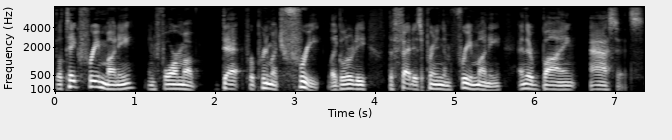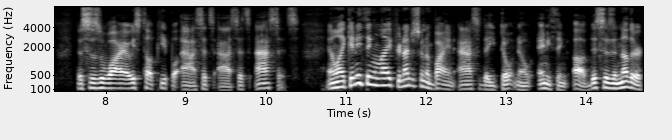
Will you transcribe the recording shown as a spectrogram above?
They'll take free money in form of debt for pretty much free. Like literally, the Fed is printing them free money and they're buying assets. This is why I always tell people assets, assets, assets. And like anything in life, you're not just going to buy an asset that you don't know anything of. This is another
